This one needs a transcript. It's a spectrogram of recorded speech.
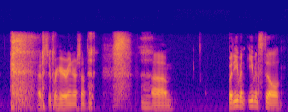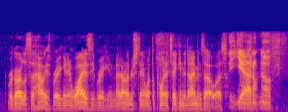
have super hearing or something. uh, Um, but even even still, regardless of how he's breaking in, why is he breaking in? I don't understand what the point of taking the diamonds out was. yeah. I don't know if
